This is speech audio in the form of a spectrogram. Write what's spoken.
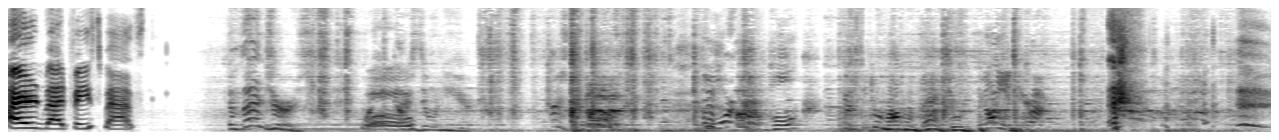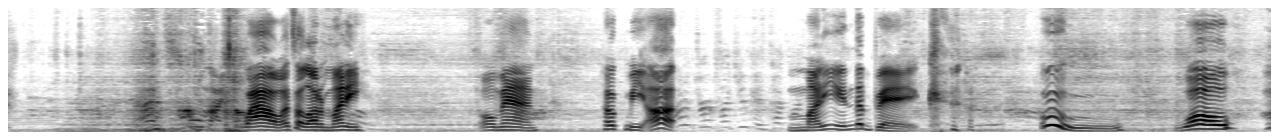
Iron Man face mask. Avengers! What are you guys doing here? Thor, Hulk. You're doing robbing a bank. You're a billionaire. It's school night. Wow, that's a lot of money. Oh man. Hook me up. Money in the bank. Ooh. Whoa.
